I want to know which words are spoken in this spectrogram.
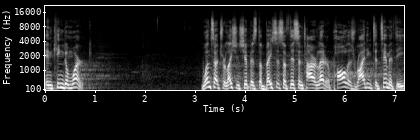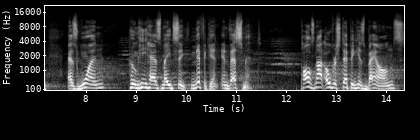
in kingdom work. One such relationship is the basis of this entire letter. Paul is writing to Timothy as one whom he has made significant investment. Paul's not overstepping his bounds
